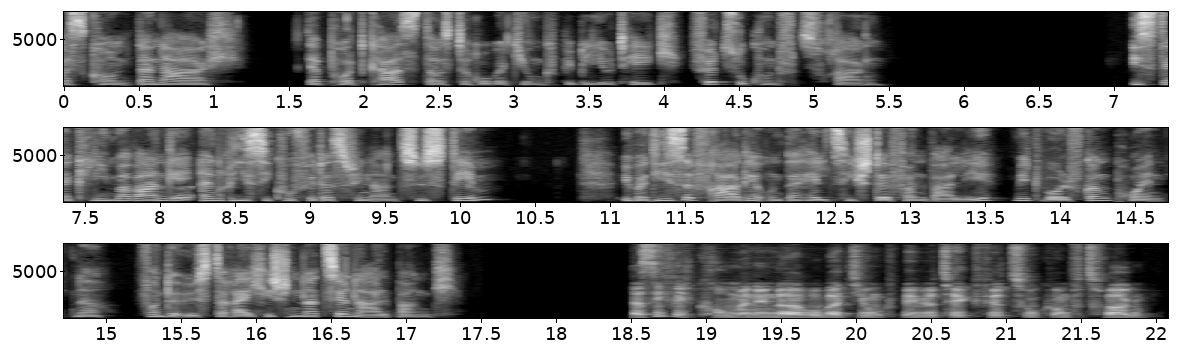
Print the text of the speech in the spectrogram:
Was kommt danach? Der Podcast aus der Robert Jung Bibliothek für Zukunftsfragen. Ist der Klimawandel ein Risiko für das Finanzsystem? Über diese Frage unterhält sich Stefan Walli mit Wolfgang Pointner von der Österreichischen Nationalbank. Herzlich willkommen in der Robert Jung Bibliothek für Zukunftsfragen.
